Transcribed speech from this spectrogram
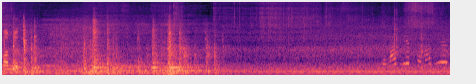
ความลึก จะรับเล็บจะรับเล็บ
